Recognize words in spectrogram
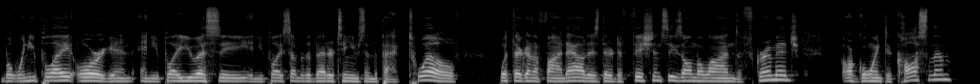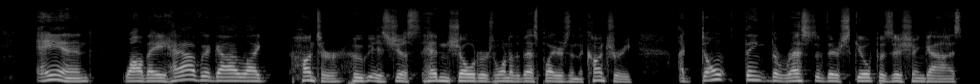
but when you play Oregon and you play USC and you play some of the better teams in the Pac-12, what they're going to find out is their deficiencies on the lines of scrimmage are going to cost them. And while they have a guy like Hunter, who is just head and shoulders one of the best players in the country, I don't think the rest of their skill position guys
